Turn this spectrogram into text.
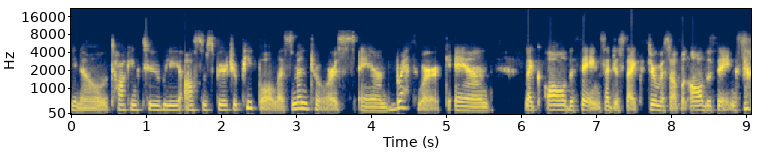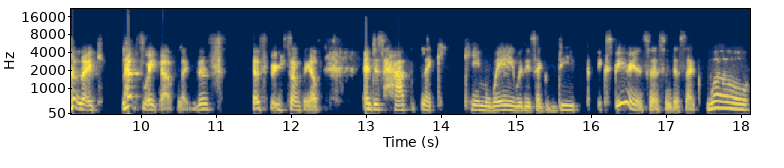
you know, talking to really awesome spiritual people as mentors and breath work and like all the things. I just like threw myself on all the things. like let's wake up like this let's figure something else and just had like came away with these like deep experiences and just like whoa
